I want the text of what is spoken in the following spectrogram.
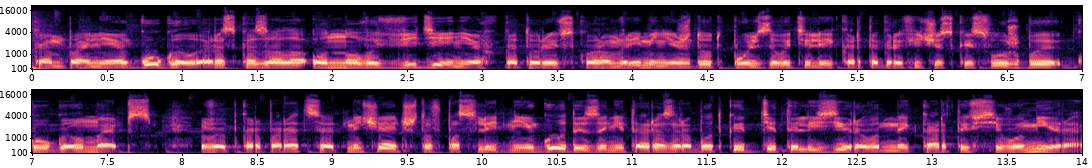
Компания Google рассказала о нововведениях, которые в скором времени ждут пользователей картографической службы Google Maps. Веб-корпорация отмечает, что в последние годы занята разработкой детализированной карты всего мира.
